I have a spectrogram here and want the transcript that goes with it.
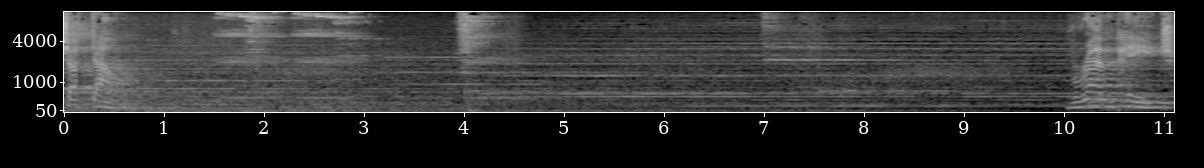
Shut down. Rampage.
